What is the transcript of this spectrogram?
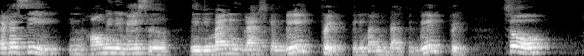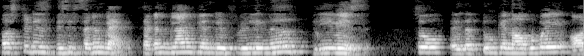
let us see in how many ways uh, the remaining blanks can be filled. The remaining blanks can be filled. So first it is this is second blank. Second blank can be filled in three ways. So either 2 can occupy or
